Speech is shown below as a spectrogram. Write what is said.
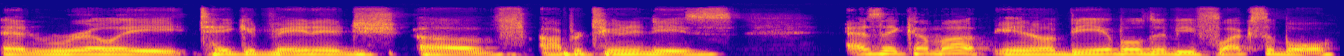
and really take advantage of opportunities as they come up you know be able to be flexible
